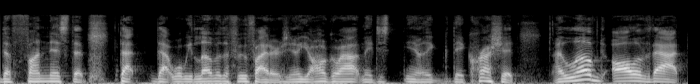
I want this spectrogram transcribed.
the funness, that that that what we love of the Foo Fighters. You know, you all go out and they just you know they they crush it. I loved all of that.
